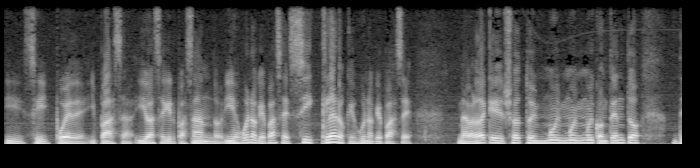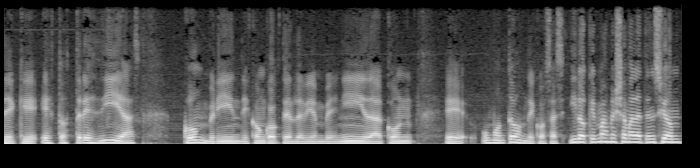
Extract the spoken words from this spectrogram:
Y sí, puede, y pasa, y va a seguir pasando. ¿Y es bueno que pase? Sí, claro que es bueno que pase. La verdad que yo estoy muy, muy, muy contento de que estos tres días, con brindis, con cóctel de bienvenida, con eh, un montón de cosas. Y lo que más me llama la atención,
